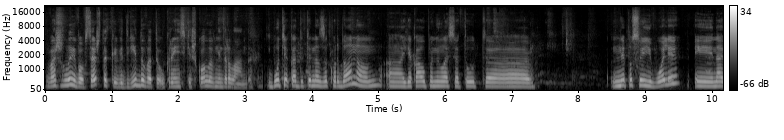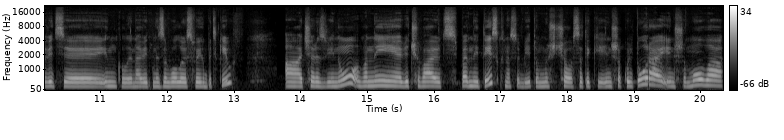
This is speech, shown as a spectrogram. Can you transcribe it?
важливо все ж таки відвідувати українські школи в Нідерландах? Будь-яка дитина за кордоном, е, яка опинилася тут е, не по своїй волі, і навіть е, інколи навіть не за волею своїх батьків. А через війну вони відчувають певний тиск на собі, тому що все-таки інша культура, інша мова,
